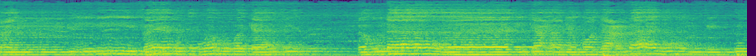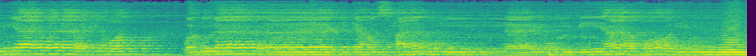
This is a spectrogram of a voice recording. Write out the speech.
عن دينه فيمت وهو كافر. فأولئك حبطت أعمالهم في الدنيا والآخرة وأولئك أصحاب النار هم فيها خالدون.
